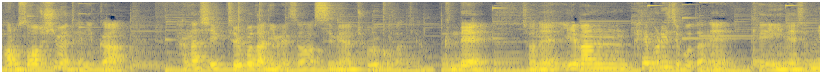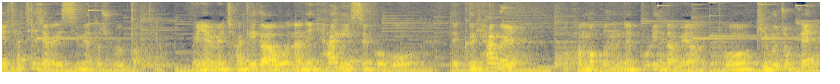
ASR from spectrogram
바로 써주시면 되니까 하나씩 들고 다니면서 쓰면 좋을 것 같아요. 근데 저는 일반 페브리즈보다는 개인의 섬유 탈취제가 있으면 더 좋을 것 같아요. 왜냐면 자기가 원하는 향이 있을 거고 그 향을 뭐 밥 먹고 난 다음에 뿌린다면 더 기분 좋게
